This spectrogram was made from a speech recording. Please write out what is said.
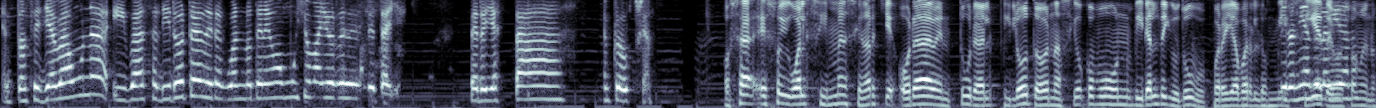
Entonces ya va una y va a salir otra de la cual no tenemos mucho mayor de- detalle. Pero ya está en producción. O sea, eso igual sin mencionar que Hora de Aventura, el piloto, nació como un viral de YouTube, por allá por el Ironías de 2007 la vida, más o ¿no?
